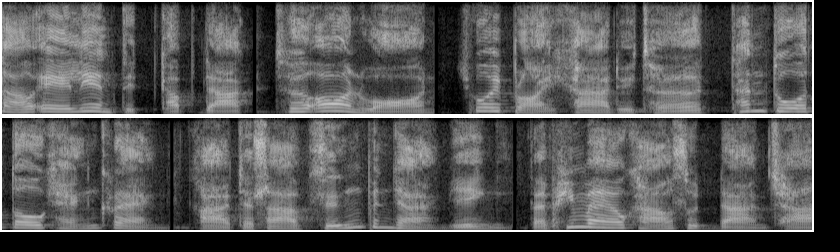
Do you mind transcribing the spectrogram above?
สาวเอเลี่ยนติดกับดัก เธออ้อนวอน ช่วยปล่อยข้าด้วยเถิดท่านตัวโตแข็งแกร่งข้าจะซาบซึ้งเป็นอย่างยิ่ง แต่พี่แมวขาวสุดด่านชา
